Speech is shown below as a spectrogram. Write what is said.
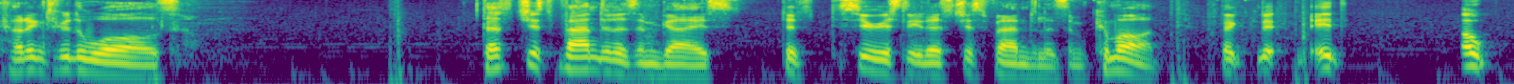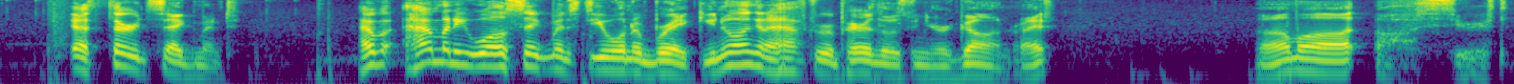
Cutting through the walls. That's just vandalism, guys. That's, seriously, that's just vandalism. Come on. Like, it, it, a third segment. How, how many wall segments do you want to break? You know I'm going to have to repair those when you're gone, right? Come on. Oh, seriously.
